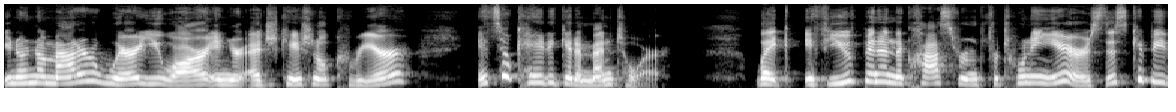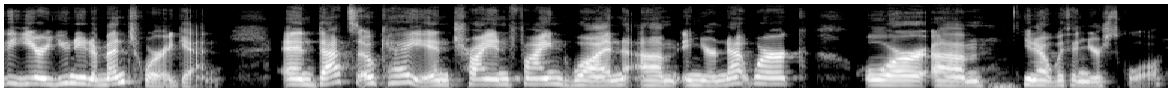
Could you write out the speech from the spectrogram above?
you know no matter where you are in your educational career, it's okay to get a mentor like if you've been in the classroom for 20 years this could be the year you need a mentor again and that's okay and try and find one um, in your network or um, you know within your school.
